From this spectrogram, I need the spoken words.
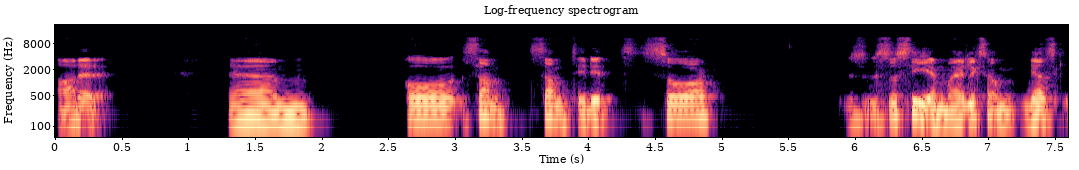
Ja, det är det. Um, och sam, samtidigt så, så ser man ju liksom ganska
